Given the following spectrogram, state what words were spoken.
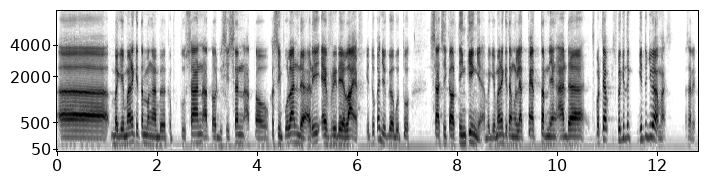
uh, bagaimana kita mengambil keputusan atau decision atau kesimpulan dari everyday life itu kan juga butuh statistical thinking ya bagaimana kita melihat pattern yang ada seperti begitu gitu juga mas mas Arif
